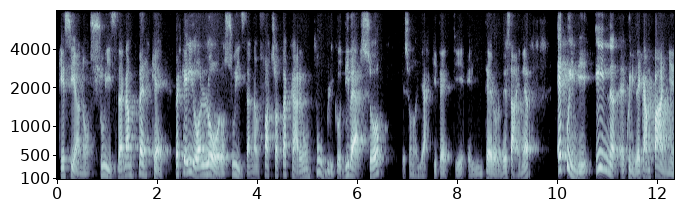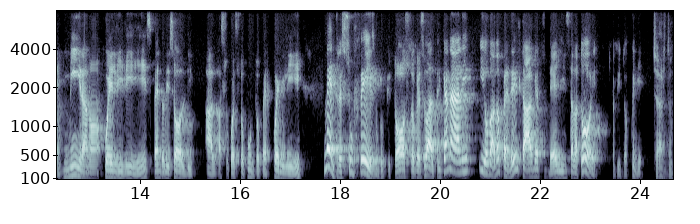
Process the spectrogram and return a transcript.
che siano su Instagram perché? Perché io a loro su Instagram faccio attaccare un pubblico diverso, che sono gli architetti e gli interior designer, e quindi, in, eh, quindi, le campagne mirano a quelli lì, spendo dei soldi a, a, su questo punto per quelli lì, mentre su Facebook piuttosto che su altri canali io vado a prendere il target degli installatori, capito? Quindi, certo.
